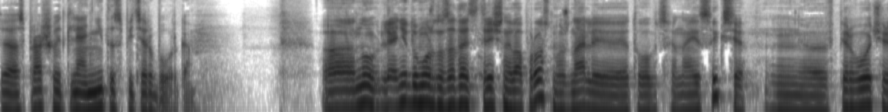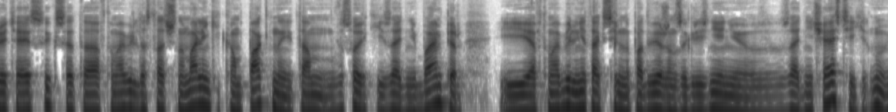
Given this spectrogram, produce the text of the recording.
э, спрашивает Леонид из Петербурга. А, ну, Леониду можно задать встречный вопрос, нужна ли эта опция на ASX. Э, в первую очередь, ASX – это автомобиль достаточно маленький, компактный, там высокий задний бампер, и автомобиль не так сильно подвержен загрязнению задней части. Ну,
